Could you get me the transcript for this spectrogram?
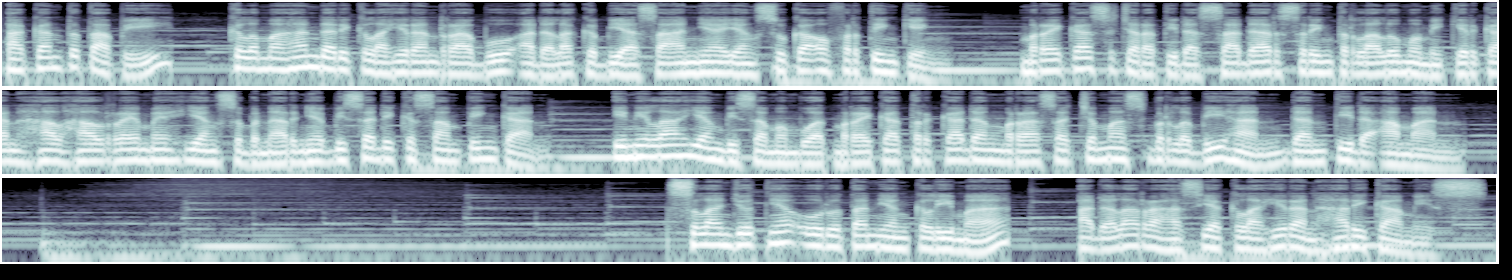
Akan tetapi, Kelemahan dari kelahiran Rabu adalah kebiasaannya yang suka overthinking. Mereka secara tidak sadar sering terlalu memikirkan hal-hal remeh yang sebenarnya bisa dikesampingkan. Inilah yang bisa membuat mereka terkadang merasa cemas berlebihan dan tidak aman. Selanjutnya urutan yang kelima, adalah rahasia kelahiran hari Kamis.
